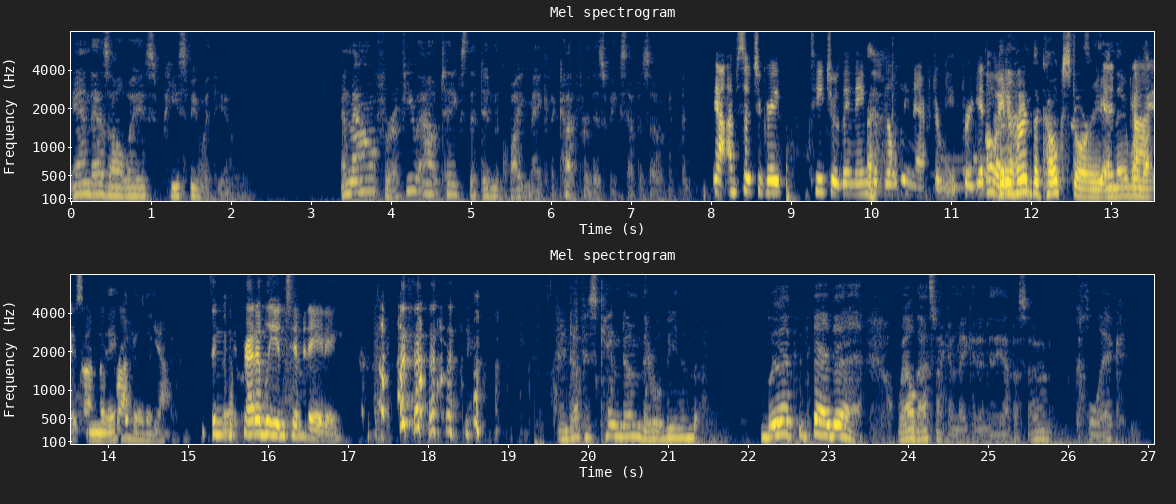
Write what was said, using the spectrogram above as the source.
And as always, peace be with you. And now for a few outtakes that didn't quite make the cut for this week's episode. Yeah, I'm such a great teacher. They named the building after me. Forget. Oh, they heard the Coke story and they were like, on the, front. the building. Yeah, it's incredibly intimidating. and of his kingdom there will be the. Well, that's not going to make it into the episode. Click.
